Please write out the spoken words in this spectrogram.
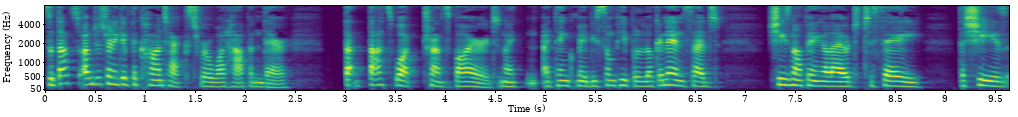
So that's I'm just trying to give the context for what happened there. That that's what transpired, and I I think maybe some people looking in said she's not being allowed to say that she is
